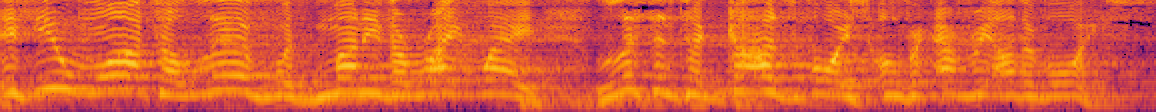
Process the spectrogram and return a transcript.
if you want to live with money the right way, listen to God's voice over every other voice.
